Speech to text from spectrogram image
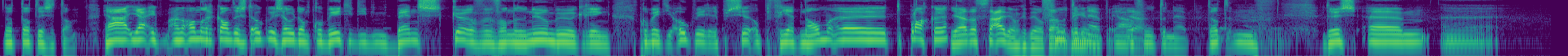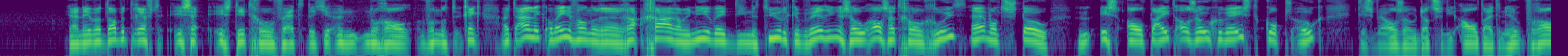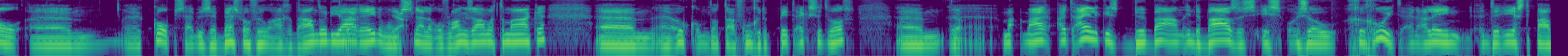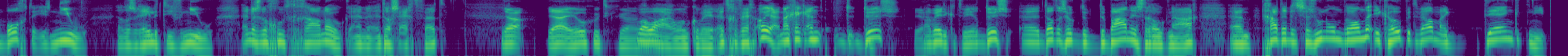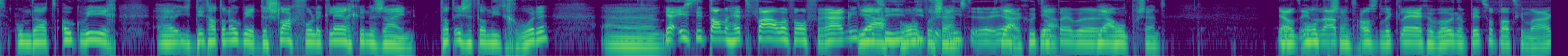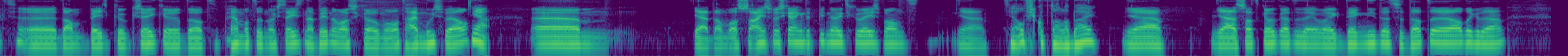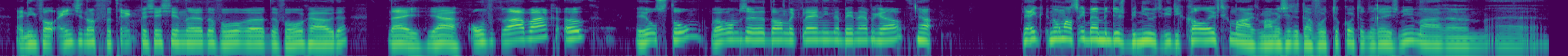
Dat, dat is het dan. Ja, ja ik, aan de andere kant is het ook weer zo. Dan probeert hij die Benz-curve van de Nürburgring... probeert hij ook weer op, op Vietnam eh, te plakken. Ja, dat stadiongedeelte Voelt te nep. Ja, voelt te nep. Dat, mm. Dus, ehm, eh, ja, nee, wat dat betreft is, is dit gewoon vet. Dat je een nogal van... natu- Kijk, uiteindelijk op een of andere gare manier weet die natuurlijke bewegingen, zoals het gewoon groeit. Hè, want Sto is altijd al zo geweest. Kops ook. Het is wel zo dat ze die altijd, een heel, vooral eh, Kops, hebben ze best wel veel aan gedaan door de jaren Ja, heen. Om hem sneller of langzamer te maken. Ehm, eh, ook omdat daar vroeger de pit exit was. Ehm, Ja. eh, maar, maar uiteindelijk is de baan in de basis is zo gegroeid. En alleen de eerste paar bochten is nieuw. Dat is relatief nieuw. En dat is nog goed gegaan ook. En eh, dat is echt vet. Ja, ja, heel goed gegaan. Waar waren we ook alweer? Het gevecht. Oh ja, nou kijk, en dus, Ja. nou weet ik het weer. Dus eh, dat is ook, de, de baan is er ook naar. Ehm, gaat het het seizoen ontbranden? Ik hoop het wel, maar ik denk het niet. Omdat ook weer, je- dit had dan ook weer de slag voor Leclerc kunnen zijn. Dat is het dan niet geworden. Ehm, Ja, is dit dan het falen van Ferrari? Ja, dat ze hier niet, 100%. niet ja, Ja, goed op hebben... ja, 100%. Ja, want 100%. inderdaad, als Leclerc gewoon een pitstop had gemaakt, eh, dan weet ik ook zeker dat Hamilton nog steeds naar binnen was gekomen, want hij moest wel. Ja. Ehm, ja, dan was Sainz waarschijnlijk de pineut geweest, want ja, Ja, of je komt allebei. ja, ja, zat ik ook aan te denken, maar ik denk niet dat ze dat eh, hadden gedaan. In ieder geval eentje nog vertrek position eh, ervoor, ervoor gehouden. Nee, ja, onverklaarbaar ook. Heel stom. Waarom ze dan Leclerc niet naar binnen hebben gehaald. Ja, ik, nogmaals, ik ben dus benieuwd wie die call heeft gemaakt. Maar we zitten daarvoor te kort op de race nu. Maar ehm, eh,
